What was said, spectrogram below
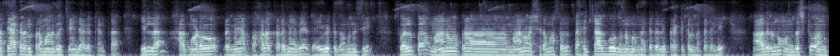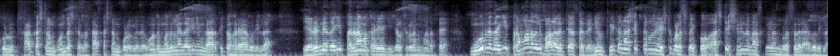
ಮತ್ತೆ ಯಾಕೆ ಅದ್ರಲ್ಲಿ ಪ್ರಮಾಣಗಳು ಚೇಂಜ್ ಆಗುತ್ತೆ ಅಂತ. ಇಲ್ಲ, ಹಾಗೆ ಮಾಡೋ ಪ್ರಮೇಯ ಬಹಳ ಕಡಿಮೆ ಇದೆ, ದಯವಿಟ್ಟು ಗಮನಿಸಿ. ಸ್ವಲ್ಪ ಮಾನವ ಪ್ರ, ಮಾನವ ಶ್ರಮ ಸ್ವಲ್ಪ ಹೆಚ್ಚಾಗ್ಬೋದು ನಮ್ಮ ಮೆಥಡಲ್ಲಿ ಪ್ರಾಕ್ಟಿಕಲ್ ಮೆಥಡಲ್ಲಿ ಆದ್ರೂ ಒಂದಷ್ಟು ಅನುಕೂಲ, ಸಾಕಷ್ಟು ಅನುಕೂಲ ಒಂದಷ್ಟಲ್ಲ, ಸಾಕಷ್ಟು ಅನುಕೂಲಗಳಿದೆ. ಒಂದು ಮೊದಲನೇದಾಗಿ ನಿಮ್ಗೆ ಆರ್ಥಿಕ ಹೊರೆ ಆಗೋದಿಲ್ಲ. ಎರಡನೇದಾಗಿ ಪರಿಣಾಮಕಾರಿಯಾಗಿ ಕೆಲಸಗಳನ್ನು ಮಾಡುತ್ತೆ. ಮೂರನೇದಾಗಿ ಪ್ರಮಾಣದಲ್ಲಿ ಬಹಳ ವ್ಯತ್ಯಾಸ ಇದೆ. ನೀವು ಕೀಟನಾಶಕವನ್ನು ಎಷ್ಟು ಬಳಸಬೇಕು ಅಷ್ಟೇ ಶಿಲೀಂಧ್ರನಾಶಕಗಳನ್ನು ಬಳಸಿದ್ರೆ ಆಗೋದಿಲ್ಲ.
